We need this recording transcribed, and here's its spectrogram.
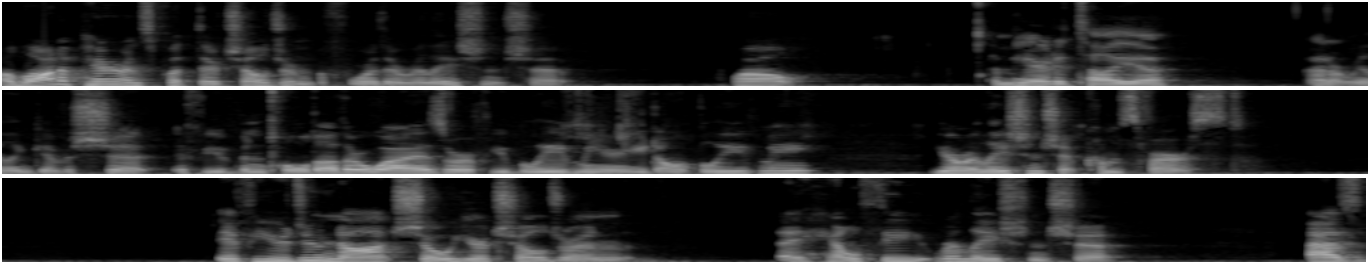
A lot of parents put their children before their relationship. Well, I'm here to tell you I don't really give a shit if you've been told otherwise or if you believe me or you don't believe me. Your relationship comes first. If you do not show your children a healthy relationship as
